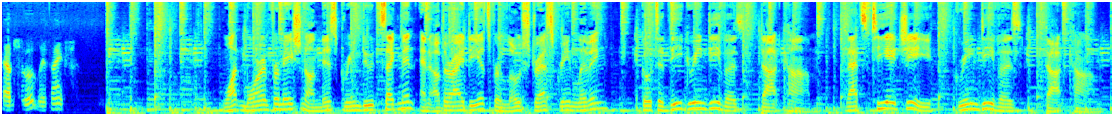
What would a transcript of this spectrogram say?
Absolutely, thanks. Want more information on this Green Dude segment and other ideas for low stress green living? Go to thegreendivas.com. That's T H E greendivas.com.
